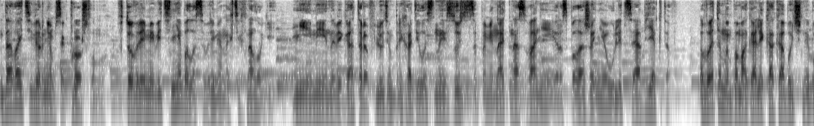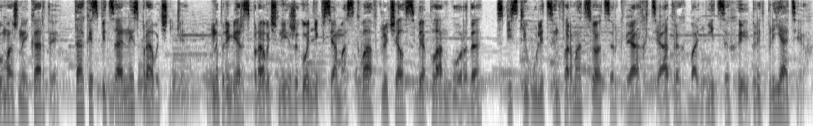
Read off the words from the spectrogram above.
Давайте вернемся к прошлому. В то время ведь не было современных технологий. Не имея навигаторов, людям приходилось наизусть запоминать названия и расположение улиц и объектов. В этом им помогали как обычные бумажные карты, так и специальные справочники. Например, справочный ежегодник «Вся Москва» включал в себя план города, списки улиц, информацию о церквях, театрах, больницах и предприятиях.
